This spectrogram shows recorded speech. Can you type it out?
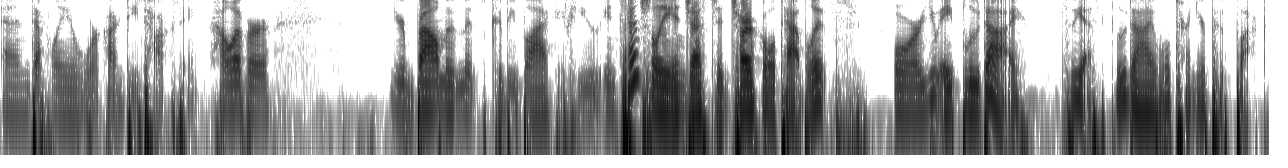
and definitely work on detoxing. However, your bowel movements could be black if you intentionally ingested charcoal tablets or you ate blue dye. So, yes, blue dye will turn your poop black.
